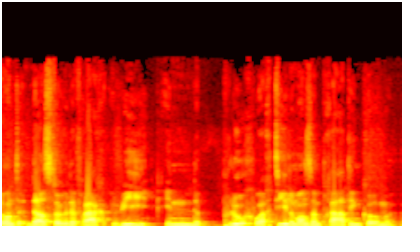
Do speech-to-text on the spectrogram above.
Want dat is toch de vraag. Wie in de ploeg waar Tielemans en Praat in komen?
